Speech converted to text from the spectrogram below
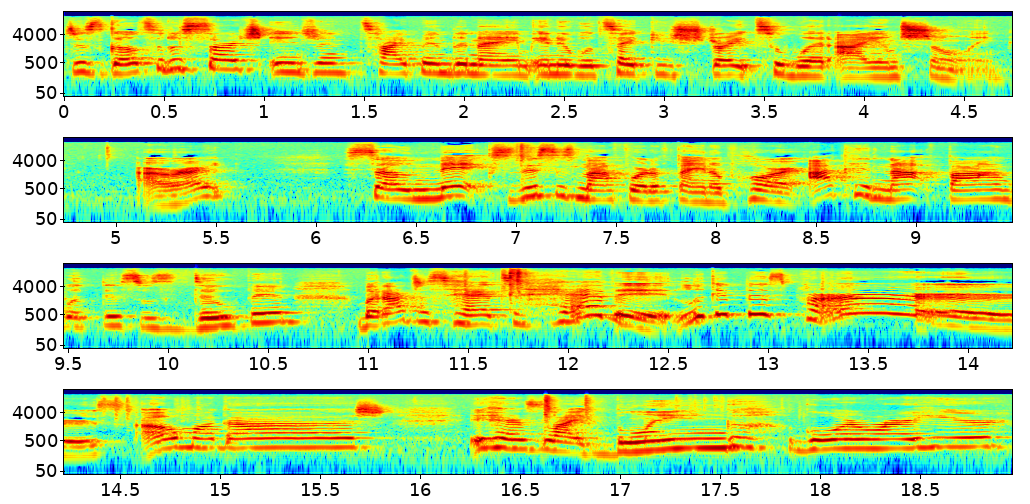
just go to the search engine type in the name and it will take you straight to what I am showing. Alright so next, this is not for the faint of heart. I could not find what this was duping, but I just had to have it. Look at this purse. Oh my gosh. It has like bling going right here.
